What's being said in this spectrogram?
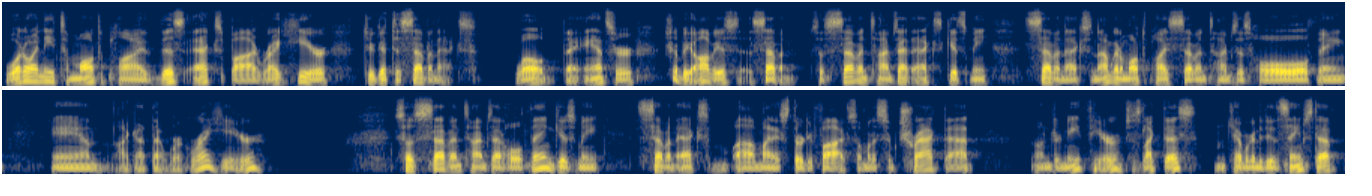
What do I need to multiply this x by right here to get to 7x? Well, the answer should be obvious, 7. So 7 times that x gets me 7x, and I'm going to multiply 7 times this whole thing, and I got that work right here. So 7 times that whole thing gives me 7x uh, minus 35. So I'm going to subtract that underneath here, just like this. Okay, we're going to do the same step.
